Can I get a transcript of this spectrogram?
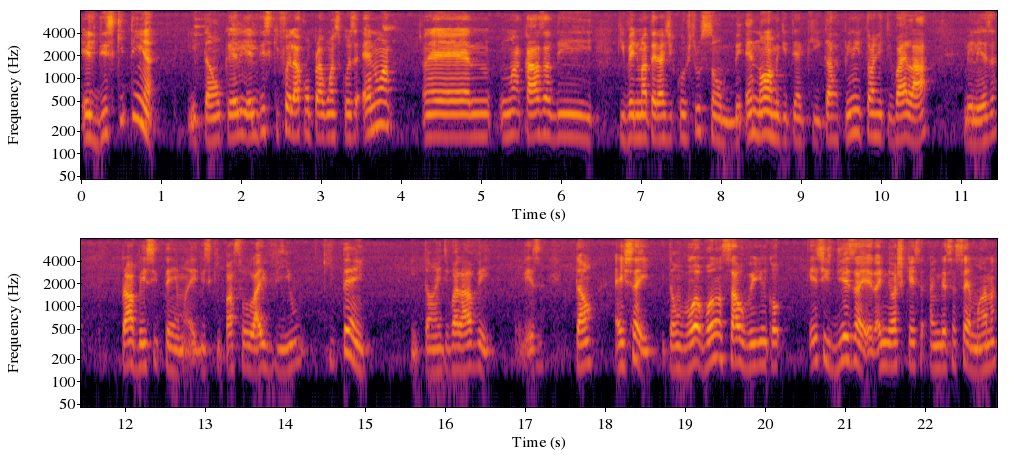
Ele disse que tinha. Então, que ele, ele disse que foi lá comprar algumas coisas. É numa, é, numa casa de que vende materiais de construção enorme que tem aqui em Carpina. Então a gente vai lá, beleza? Pra ver se tem, mano. Ele disse que passou lá e viu que tem. Então a gente vai lá ver, beleza? Então é isso aí. Então vou, vou lançar o vídeo esses dias aí. Ainda acho que ainda essa semana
